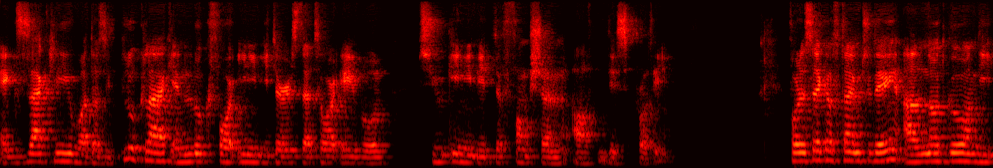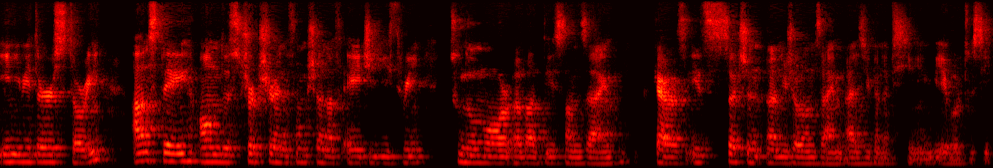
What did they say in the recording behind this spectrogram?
exactly what does it look like, and look for inhibitors that are able to inhibit the function of this protein. For the sake of time today, I'll not go on the inhibitor story. I'll stay on the structure and function of AGD3 to know more about this enzyme because it's such an unusual enzyme as you're going to see, be able to see.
